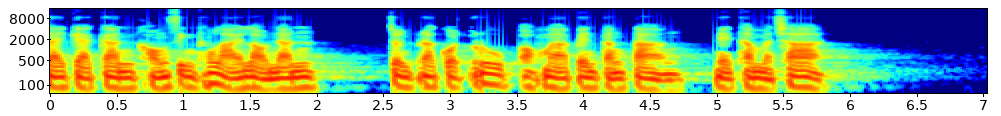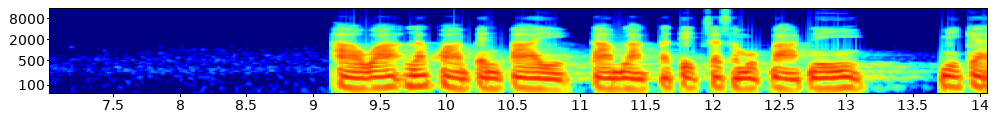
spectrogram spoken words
จัยแก่กันของสิ่งทั้งหลายเหล่านั้น จนปรากฏรูปออกมาเป็นต่างๆ ในธรรมชาติ ภาวะและความเป็นไปตามหลักปฏิจจสมุปบาทนี้ มีแก่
